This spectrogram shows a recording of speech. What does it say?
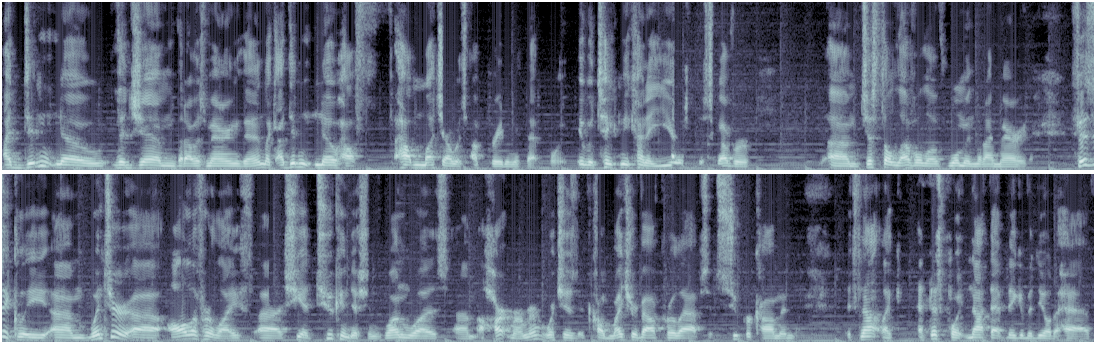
I didn't know the gem that I was marrying then. Like I didn't know how how much I was upgrading at that point. It would take me kind of years to discover um, just the level of woman that I married. Physically, um, Wynter, uh, all of her life, uh, she had two conditions. One was um, a heart murmur, which is it's called mitral valve prolapse. It's super common. It's not like at this point not that big of a deal to have.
